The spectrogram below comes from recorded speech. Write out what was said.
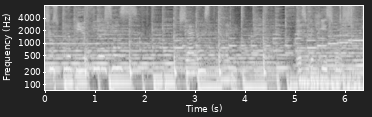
Sus propios dioses ya no están. Espejismos.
